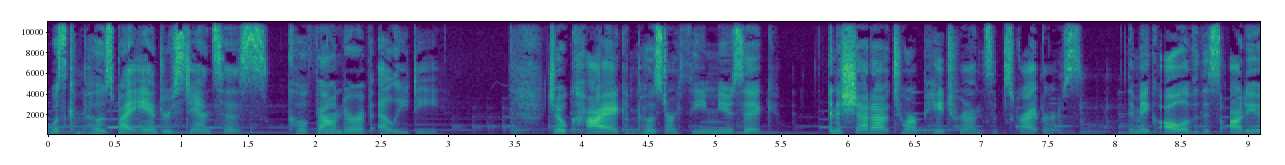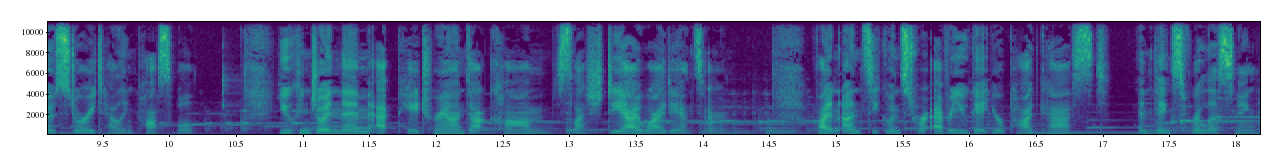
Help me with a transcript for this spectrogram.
was composed by Andrew Stensaas, co founder of LED. Joe Kai composed our theme music, and a shout out to our Patreon subscribers. They make all of this audio storytelling possible. You can join them at patreon.com slash DIYdancer. Find Unsequenced wherever you get your podcast, and thanks for listening.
